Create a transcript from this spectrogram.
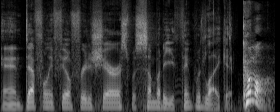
and definitely feel free to share us with somebody you think would like it. Come on!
